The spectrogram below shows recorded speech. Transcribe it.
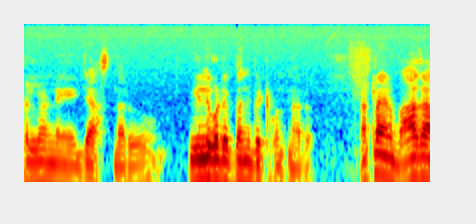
పిల్లల్ని ఇది చేస్తున్నారు. వీళ్ళు కూడా ఇబ్బంది పెట్టుకుంటున్నారు. అట్లా ఆయన బాగా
